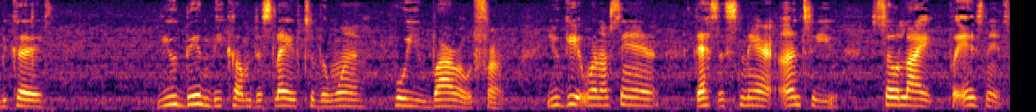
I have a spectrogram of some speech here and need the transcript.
because you then become the slave to the one who you borrowed from. You get what I'm saying? That's a snare unto you. So, like, for instance,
